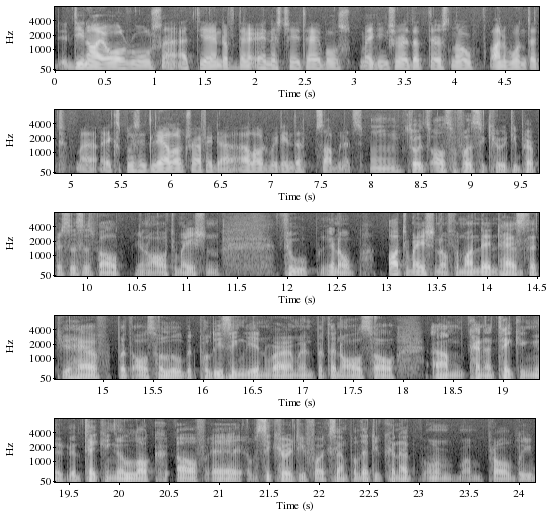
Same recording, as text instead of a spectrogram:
deny all rules at the end of the NSG tables, mm. making sure that there's no unwanted uh, explicitly allowed traffic uh, allowed within the subnets. Mm. So it's also for security purposes as well, you know, automation through, you know, automation of the mundane tasks that you have, but also a little bit policing the environment, but then also um, kind of taking a look of security, for example, that you cannot um, probably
